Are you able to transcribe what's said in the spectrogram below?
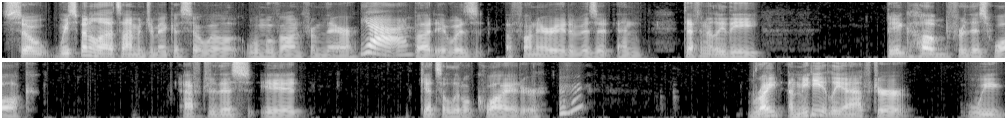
So we spent a lot of time in Jamaica, so we'll we'll move on from there. Yeah. But it was a fun area to visit and definitely the big hub for this walk. After this, it gets a little quieter. Mhm. Right immediately after, we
